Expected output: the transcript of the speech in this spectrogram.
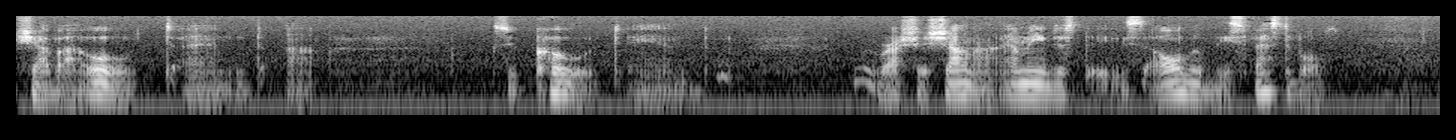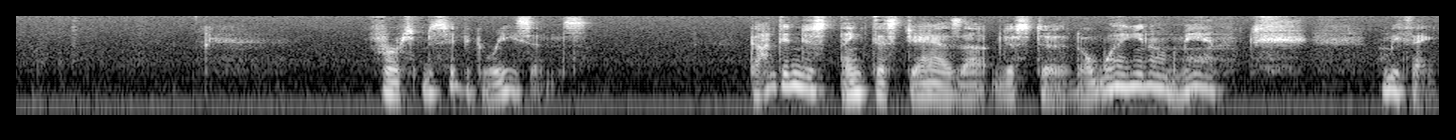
Shavuot and uh, Sukkot and Rosh Hashanah. I mean, just all of these festivals for specific reasons. God didn't just think this jazz up just to, well, you know, man, let me think.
